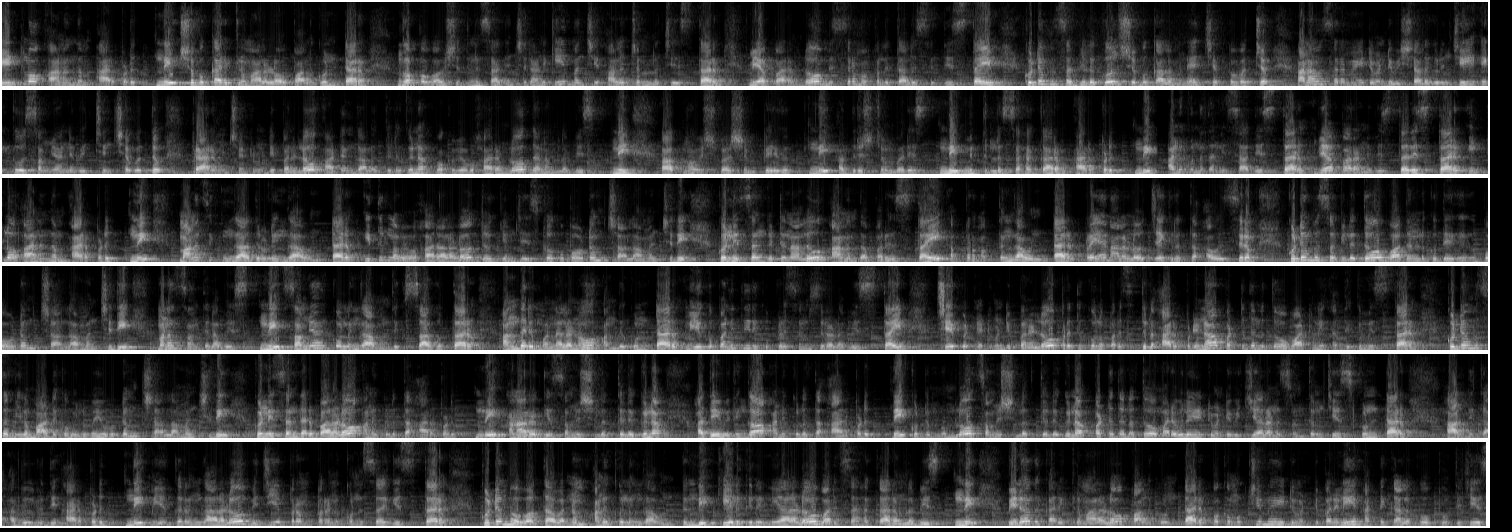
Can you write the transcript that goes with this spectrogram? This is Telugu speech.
ఇంట్లో ఆనందం ఏర్పడుతుంది. శుభ కార్యక్రమాలలో పాల్గొంటారు. గొప్ప భవిష్యత్తును సాధించడానికి మంచి ఆలోచనలు చేస్తారు. వ్యాపారంలో మిశ్రమ ఫలితాలు సిద్ధిస్తాయి. కుటుంబ సభ్యులకు శుభకాలం అనే చెప్పవచ్చు. అనవసరమైనటువంటి విషయాల గురించి ఎక్కువ సమయాన్ని వెచ్చించవద్దు. ప్రారంభించినటువంటి పనిలో ఆటంకాల తొలగిన ఒక వ్యవహారంలో ధనం లభిస్తుంది. ఆత్మవిశ్వాసం పెరుగుతుంది. అదృష్టం వరిస్తుంది. మిత్రుల సహకారం ఏర్పడుతుంది. అనుకున్న దాన్ని సాధిస్తారు. వ్యాపారాన్ని విస్తరిస్తారు. ఇంట్లో ఆనందం ఏర్పడుతుంది మానసికంగా దృఢంగా ఉంటారు. ఇతరుల వ్యవహారాలలో జోక్యం చేసుకోకపోవటం చాలా మంచిది. కొన్ని సంఘటనలు ఆనందపరుస్తాయి అప్రమత్తంగా ఉంటారు. ప్రయాణాలలో జాగ్రత్త అవసరం. కుటుంబ సభ్యులతో వాదనలకు దిగకపోవటం చాలా మంచిది. మనశ్శాంతి లభిస్తుంది. సమయానుకూలంగా ముందుకు సాగుతారు. అందరి మన్నలను అందుకుంటారు. మీ యొక్క పనితీరుకు ప్రశంసలు లభిస్తాయి. చేపట్టినటువంటి పనిలో ప్రతికూల పరిస్థితులు ఏర్పడినా పట్టుదలతో వాటిని అధిగమిస్తారు. కుటుంబ కుటుంబ సభ్యుల మాటకు విలువ ఇవ్వటం చాలా మంచిది. కొన్ని సందర్భాలలో అనుకూలత ఏర్పడుతుంది. అనారోగ్య సమస్యల తెలుగున. అదేవిధంగా అనుకూలత ఏర్పడుతుంది. కుటుంబంలో సమస్యల తెలుగున. పట్టుదలతో మరువలేనటువంటి విజయాలను సొంతం చేసుకుంటారు. ఆర్థిక అభివృద్ధి ఏర్పడుతుంది. మీ యొక్క రంగాలలో విజయ పరంపరను కొనసాగిస్తారు. కుటుంబ వాతావరణం అనుకూలంగా ఉంటుంది. కీలక నిర్ణయాలలో వారి సహకారం లభిస్తుంది. వినోద కార్యక్రమాలలో పాల్గొంటారు. ఒక ముఖ్యమైనటువంటి పనిని అట్టకాలకు పూర్తి చేస్తారు.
